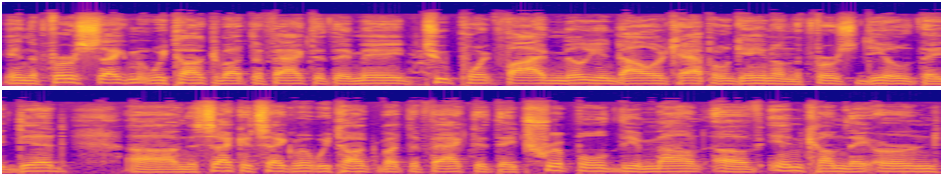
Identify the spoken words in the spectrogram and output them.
In the first segment, we talked about the fact that they made $2.5 million capital gain on the first deal that they did. Uh, in the second segment, we talked about the fact that they tripled the amount of income they earned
